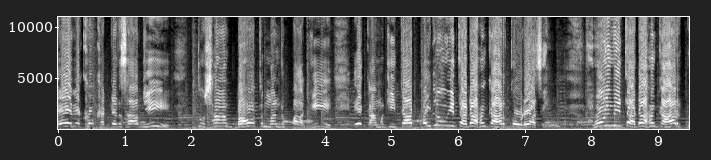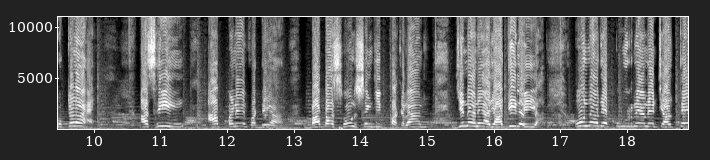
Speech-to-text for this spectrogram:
ਇਹ ਵੇਖੋ ਖੱਟੜ ਸਾਹਿਬ ਜੀ, ਤੁਸੀਂ ਬਹੁਤ ਮੰਦਭਾਗੀ ਇਹ ਕੰਮ ਕੀਤਾ। ਪਹਿਲੋਂ ਵੀ ਤੁਹਾਡਾ ਹੰਕਾਰ ਤੋੜਿਆ ਸੀ, ਹੁਣ ਵੀ ਤੁਹਾਡਾ ਹੰਕਾਰ ਟੁੱਟਣਾ ਹੈ। ਅਸੀਂ ਆਪਣੇ ਵੱਡਿਆਂ, ਬਾਬਾ ਸੋਹਣ ਸਿੰਘ ਜੀ ਭਗਲਾਂ, ਜਿਨ੍ਹਾਂ ਨੇ ਆਜ਼ਾਦੀ ਲਈ ਆ, ਉਹਨਾਂ ਦੇ ਪੂਰਨਿਆਂ ਦੇ ਚਲਤੇ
